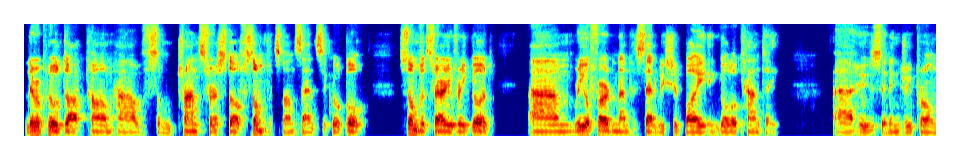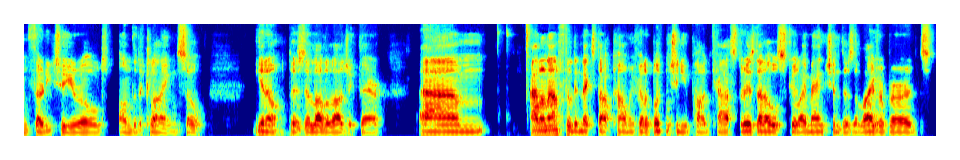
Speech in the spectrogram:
Liverpool.com have some transfer stuff. Some of it's nonsensical, but some of it's very, very good. Um, Rio Ferdinand has said we should buy N'Golo Kante, uh, who's an injury prone 32 year old on the decline. So, you know, there's a lot of logic there. Um, and on AnfieldIndex.com, we've got a bunch of new podcasts. There is that old school I mentioned. There's a Liver Birds.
